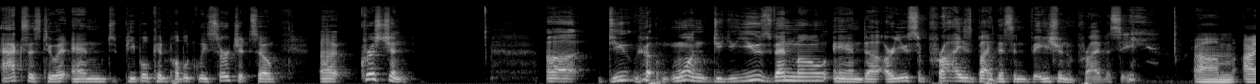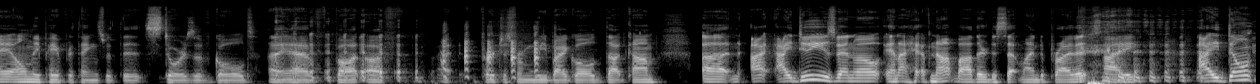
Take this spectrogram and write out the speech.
access to it and people can publicly search it. So, uh, Christian, uh, do you, one, do you use Venmo and uh, are you surprised by this invasion of privacy? Um, I only pay for things with the stores of gold. I have bought off, uh, purchased from WeBuyGold.com. Uh, I, I do use Venmo and I have not bothered to set mine to private. I I don't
